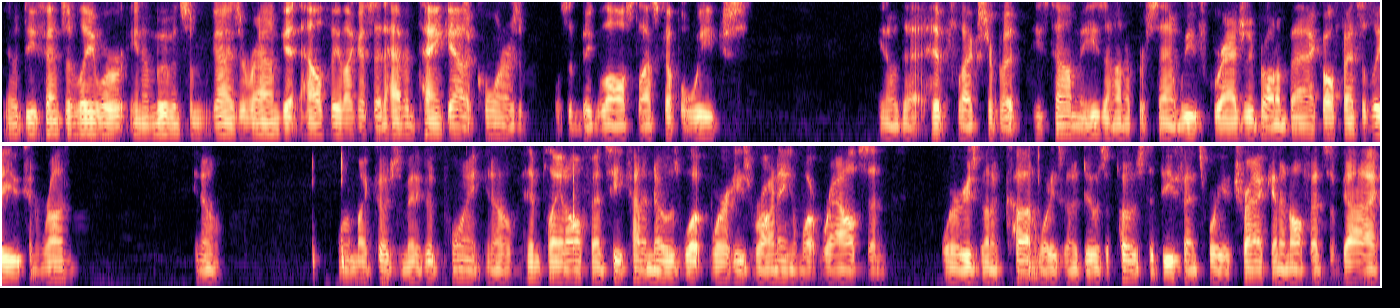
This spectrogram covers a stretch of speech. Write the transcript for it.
You know, defensively, we're you know moving some guys around, getting healthy. Like I said, having Tank out at corners was a big loss last couple weeks. You know that hip flexor, but he's telling me he's 100. percent We've gradually brought him back. Offensively, you can run. You know, one of my coaches made a good point. You know, him playing offense, he kind of knows what where he's running and what routes and where he's going to cut and what he's going to do, as opposed to defense where you're tracking an offensive guy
